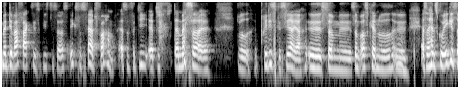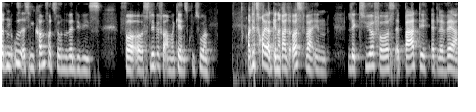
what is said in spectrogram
Men det var faktisk, viste det sig også, ikke så svært for ham. Altså fordi, at der er masser af du ved, britiske serier, øh, som, øh, som også kan noget. Mm. Øh, altså han skulle ikke sådan ud af sin comfort zone nødvendigvis, for at slippe for amerikansk kultur. Og det tror jeg generelt også var en lektyre for os, at bare det at lade være,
